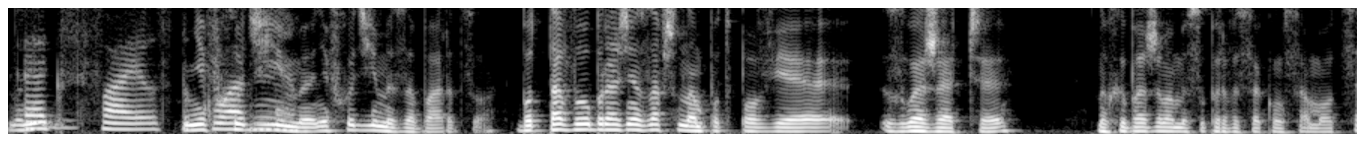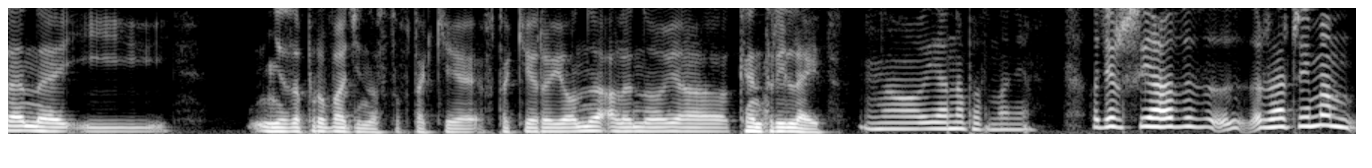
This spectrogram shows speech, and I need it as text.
No nie, X-Files, nie dokładnie. wchodzimy, nie wchodzimy za bardzo, bo ta wyobraźnia zawsze nam podpowie złe rzeczy, no chyba, że mamy super wysoką samoocenę i nie zaprowadzi nas to w takie, w takie rejony, ale no ja can't relate. No, ja na pewno nie. Chociaż ja raczej mam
